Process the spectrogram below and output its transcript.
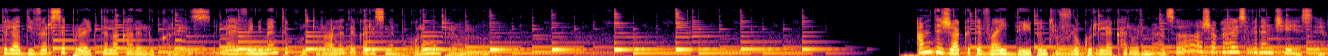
De la diverse proiecte la care lucrez, la evenimente culturale de care să ne bucurăm împreună. Am deja câteva idei pentru vlogurile care urmează, așa că hai să vedem ce iese.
